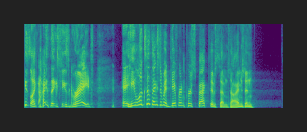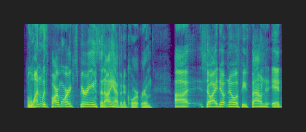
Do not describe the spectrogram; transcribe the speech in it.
he's like, I think she's great. And he looks at things from a different perspective sometimes, and one with far more experience than I have in a courtroom. Uh, so I don't know if he found it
